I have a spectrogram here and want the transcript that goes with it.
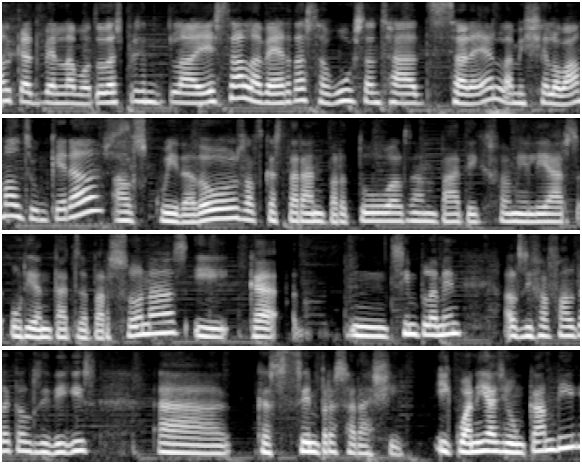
El que et ven la moto. Després la S, la verda, segur, sensat, serè, la Michelle Obama, els Junqueras... Els cuidadors, els que estaran per tu, els empàtics, familiars, orientats a persones i que mm, simplement els hi fa falta que els hi diguis eh, que sempre serà així. I quan hi hagi un canvi,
